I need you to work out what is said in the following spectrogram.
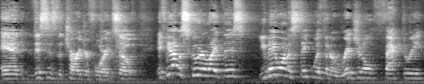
And this is the charger for it. So if you have a scooter like this, you may want to stick with an original factory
